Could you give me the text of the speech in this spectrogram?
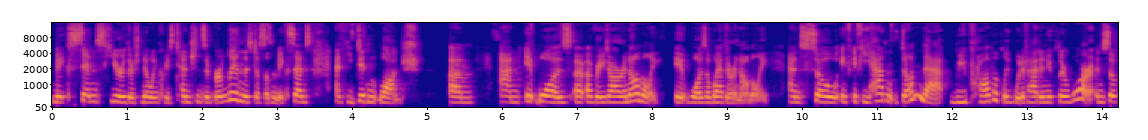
makes sense here. There's no increased tensions in Berlin. This just doesn't make sense. And he didn't launch. Um, and it was a, a radar anomaly. It was a weather anomaly. And so if, if he hadn't done that, we probably would have had a nuclear war. And so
